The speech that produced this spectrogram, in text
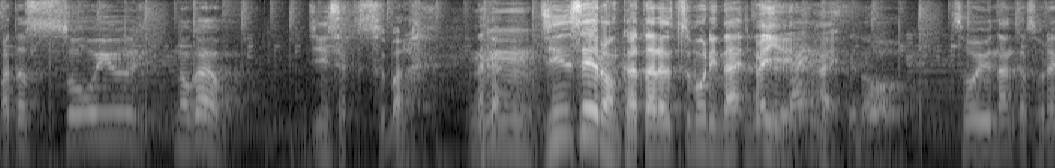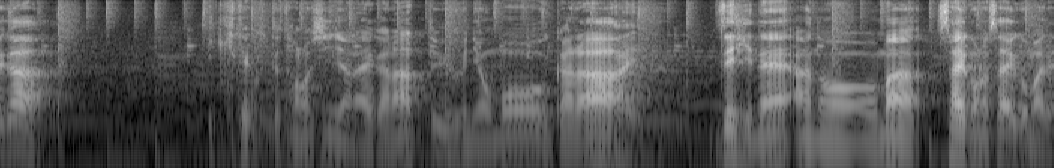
またそういうのが人生って素晴らしい。なんかうん。人生論語るつもりないないんですけど、そういうなんかそれが生きていくって楽しいんじゃないかなっていうふうに思うから、はい。ぜひね、あのーまあ、最後の最後まで、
